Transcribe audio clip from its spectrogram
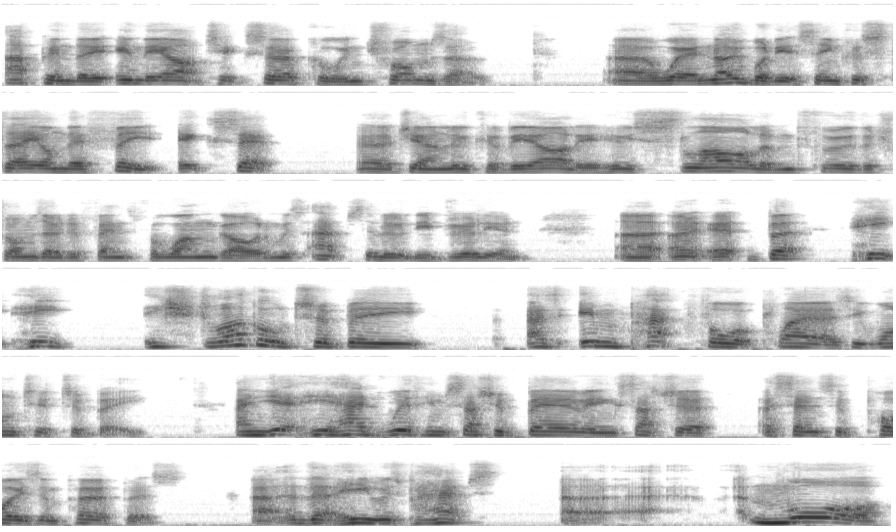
up in the in the Arctic Circle in Tromso uh, where nobody, it seemed, could stay on their feet except uh, Gianluca Vialli, who slalomed through the Tromso defence for one goal and was absolutely brilliant. Uh, uh, uh, but he he he struggled to be as impactful a player as he wanted to be, and yet he had with him such a bearing, such a, a sense of poise and purpose uh, that he was perhaps more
